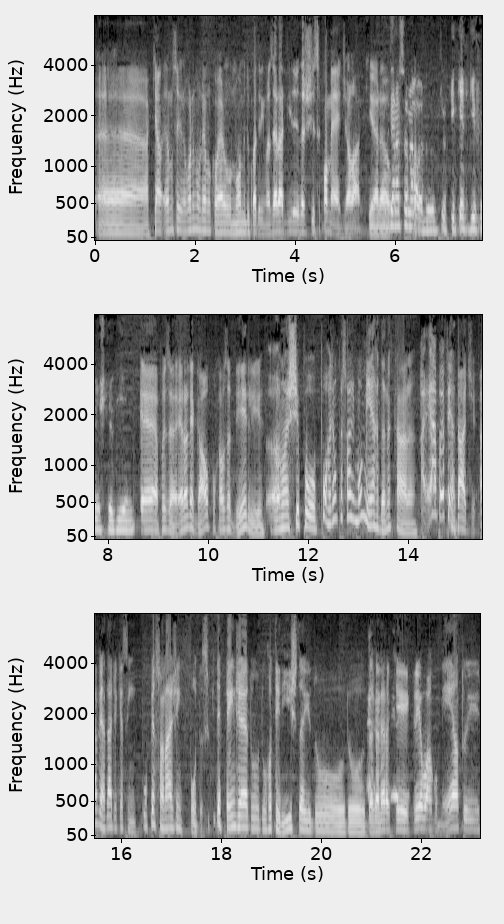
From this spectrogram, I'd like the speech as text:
É, aquela- eu não sei, agora eu não lembro qual era o nome do quadrinho, mas era a Liga da Justiça Comédia lá, que era. o- Internacional, do que o que Kate Giffen escrevia. É, pois é, era legal por causa dele, ah, mas tipo, porra, ele é um personagem mó merda, né, cara? A, a- verdade, a verdade é que assim, o personagem, foda-se, o que depende é do, do roteirista e do, do- da galera que cria o argumento e,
